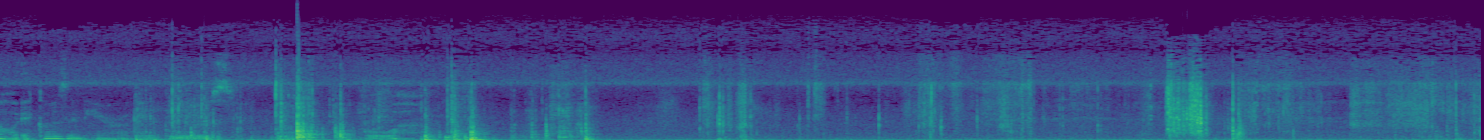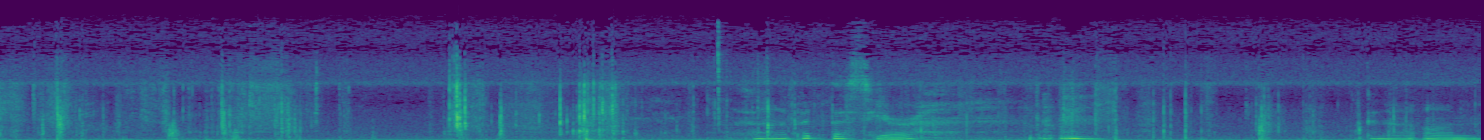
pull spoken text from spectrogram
Oh, it goes in here. Okay, blues. Oh. I'm gonna put this here. I'm gonna um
